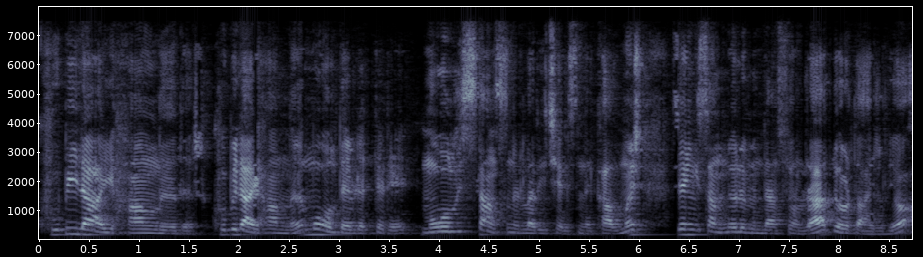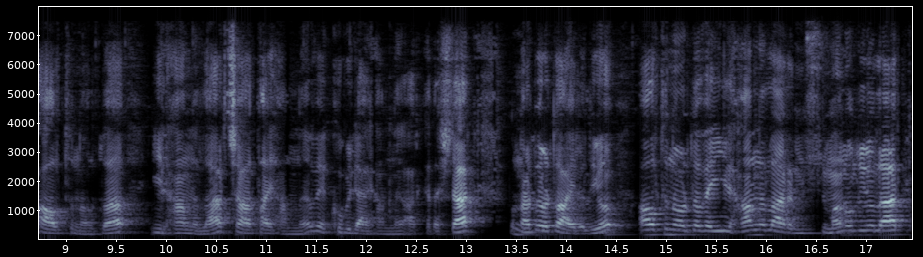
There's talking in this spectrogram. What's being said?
Kubilay Hanlığı'dır. Kubilay Hanlığı Moğol devletleri, Moğolistan sınırları içerisinde kalmış. Cengiz Han'ın ölümünden sonra dörde ayrılıyor. Altınordu, İlhanlılar, Çağatay Hanlığı ve Kubilay Hanlığı arkadaşlar. Bunlar dörde ayrılıyor. Altınordu ve İlhanlılar Müslüman oluyorlar.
